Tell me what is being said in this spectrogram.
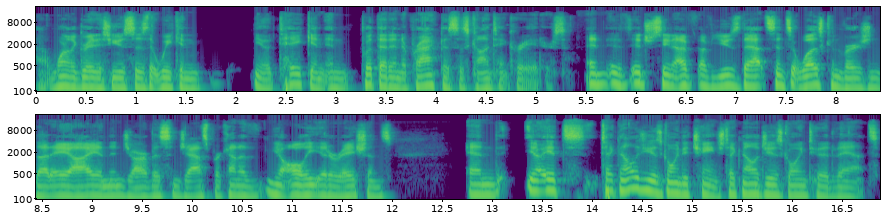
Uh, one of the greatest uses that we can you know take and, and put that into practice as content creators and it's interesting I've, I've used that since it was conversion.ai and then jarvis and jasper kind of you know all the iterations and you know it's technology is going to change technology is going to advance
